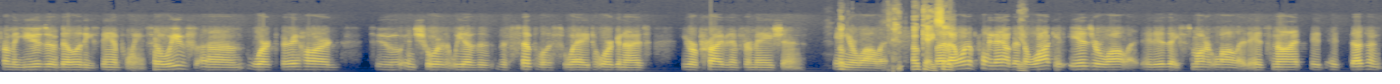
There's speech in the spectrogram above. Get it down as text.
from a usability standpoint. So we've um, worked very hard to ensure that we have the, the simplest way to organize your private information in okay. your wallet. Okay, but so I want to point out that yeah. the Wocket is your wallet. It is a smart wallet. It's not. It, it doesn't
